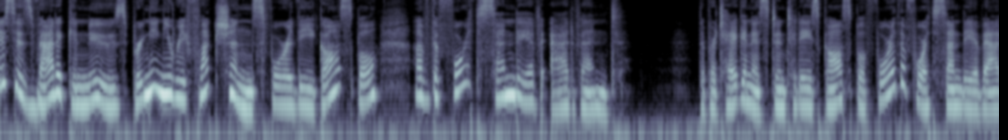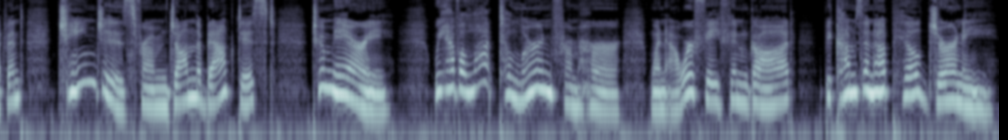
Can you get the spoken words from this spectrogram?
This is Vatican News bringing you reflections for the Gospel of the fourth Sunday of Advent. The protagonist in today's Gospel for the fourth Sunday of Advent changes from John the Baptist to Mary. We have a lot to learn from her when our faith in God becomes an uphill journey.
